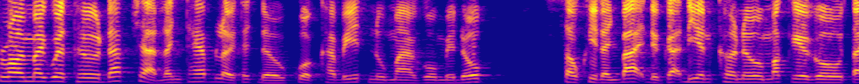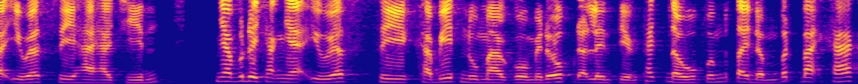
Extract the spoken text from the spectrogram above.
Floyd Mayweather đáp trả đánh thép lời thách đấu của Khabib Nurmagomedov. Sau khi đánh bại được gã điên Conor McGregor tại UFC 229, nhà vô địch hạng nhẹ UFC Khabib Nurmagomedov đã lên tiếng thách đấu với một tay đấm bất bại khác,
